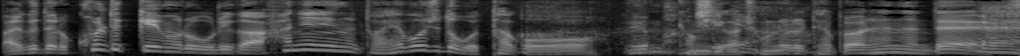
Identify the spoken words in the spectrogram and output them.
말 그대로 콜드 게임으로 우리가 한 이닝을 더 해보지도 못하고 왜 경기가 망신이야. 종료를 돼버려 했는데 네.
